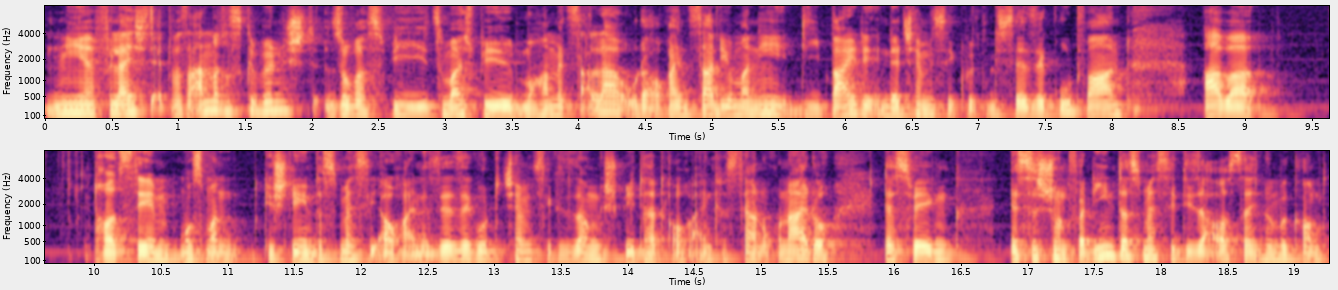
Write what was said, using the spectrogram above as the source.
mir vielleicht etwas anderes gewünscht, sowas wie zum Beispiel Mohamed Salah oder auch ein Sadio Mane, die beide in der Champions League wirklich sehr, sehr gut waren. Aber trotzdem muss man gestehen, dass Messi auch eine sehr, sehr gute Champions League-Saison gespielt hat, auch ein Cristiano Ronaldo. Deswegen ist es schon verdient, dass Messi diese Auszeichnung bekommt.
